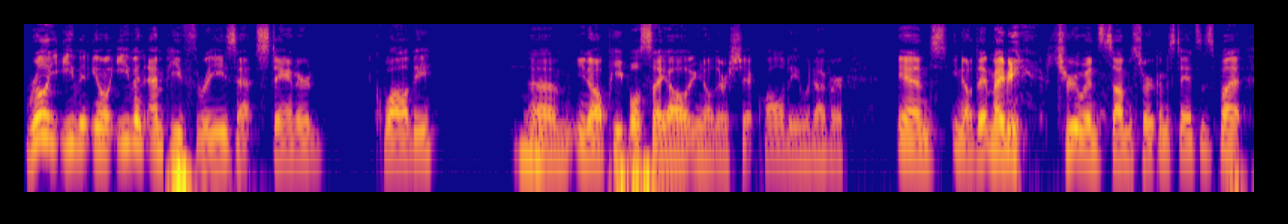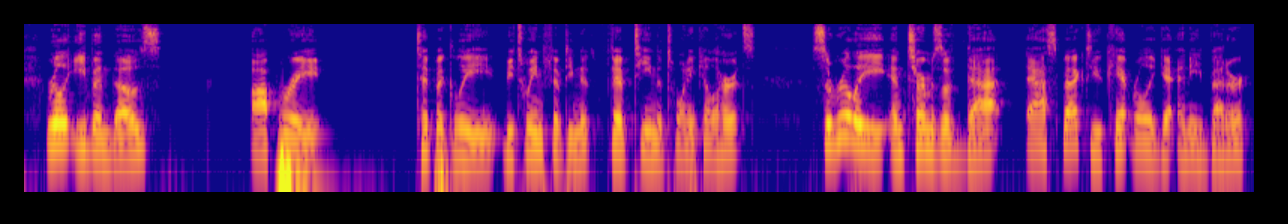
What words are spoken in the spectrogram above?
really even you know even MP3s at standard quality, um, you know people say oh you know they're shit quality whatever, and you know that might be true in some circumstances, but really even those operate typically between 15 to 15 to 20 kilohertz. So really, in terms of that aspect, you can't really get any better.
